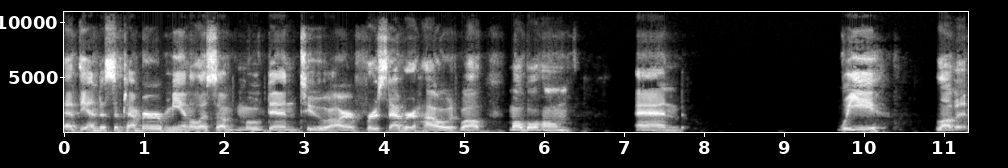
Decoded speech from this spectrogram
at the end of September, me and Alyssa moved into our first ever house, well, mobile home, and we love it.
